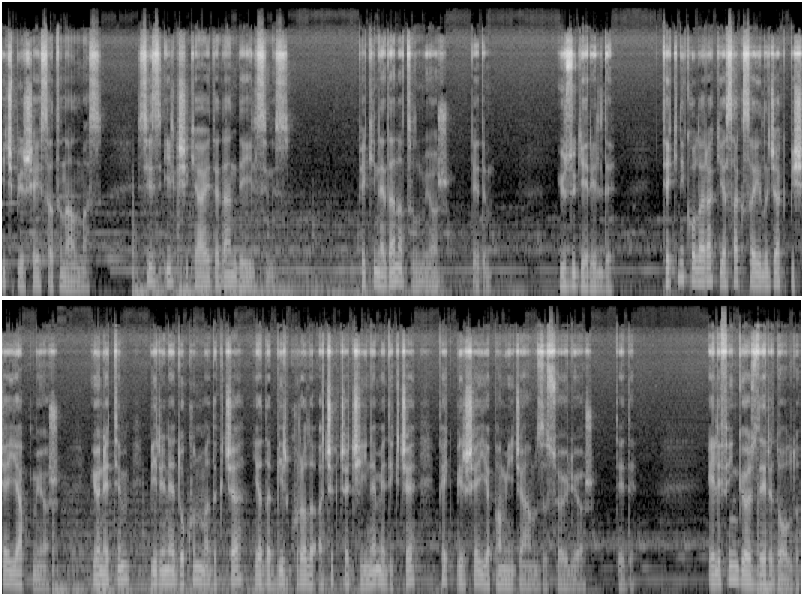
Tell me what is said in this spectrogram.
Hiçbir şey satın almaz. Siz ilk şikayet eden değilsiniz. Peki neden atılmıyor dedim. Yüzü gerildi. Teknik olarak yasak sayılacak bir şey yapmıyor. Yönetim birine dokunmadıkça ya da bir kuralı açıkça çiğnemedikçe pek bir şey yapamayacağımızı söylüyor, dedi. Elif'in gözleri doldu.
